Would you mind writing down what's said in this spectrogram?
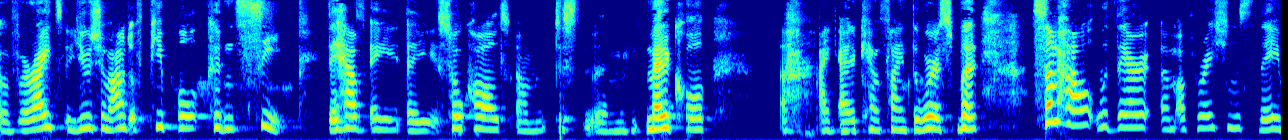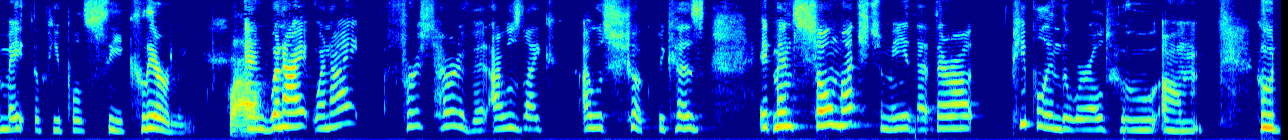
a variety a huge amount of people couldn't see. They have a, a so-called um, dis- um, medical uh, I, I can't find the words, but somehow with their um, operations they made the people see clearly Wow. and when i when i first heard of it i was like i was shook because it meant so much to me that there are people in the world who um who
